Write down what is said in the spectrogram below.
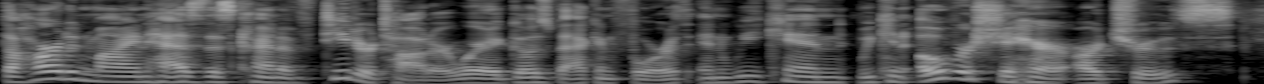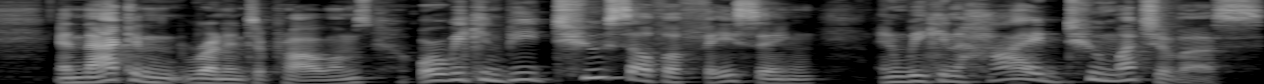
the heart and mind has this kind of teeter totter where it goes back and forth, and we can we can overshare our truths, and that can run into problems, or we can be too self-effacing and we can hide too much of us.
